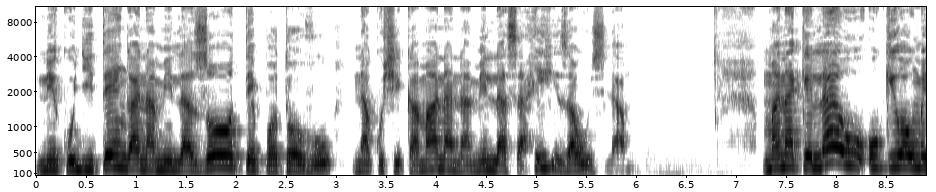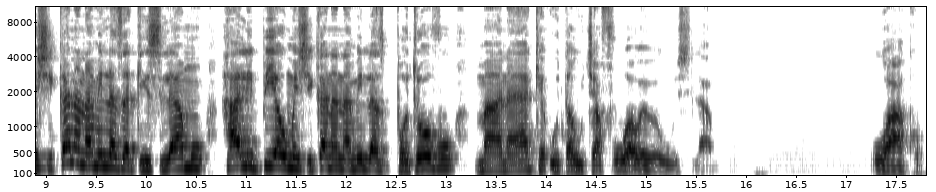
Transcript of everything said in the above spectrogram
ni kujitenga na mila zote potovu na kushikamana na mila sahihi za Uislamu. Manake lau ukiwa umeshikana na mila za Kiislamu hali pia umeshikana na mila potovu, maana yake utauchafua wewe Uislamu wako,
